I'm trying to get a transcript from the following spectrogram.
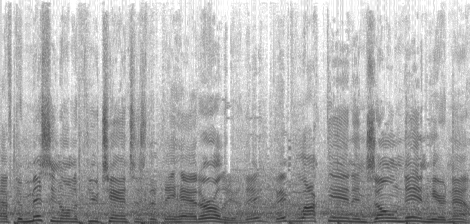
after missing on a few chances that they had earlier. They, they've locked in and zoned in here now.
